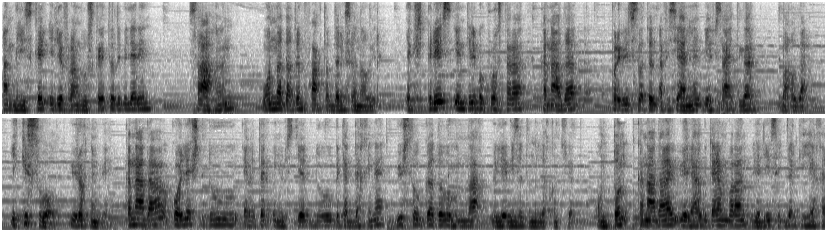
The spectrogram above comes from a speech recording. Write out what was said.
английскай или французскай тылы билерин, саахын, онна датын фактордары сыналыр. Экспресс энтри вопростара Канада правительствотын официальный веб-сайтыгар бағылар. Икки суол, үйрөкнүнгө. Канадаға колледж ду, эветер университет ду битердахине үс сылга дылыхыннах үле визитынылықын сөп. Онтон Канадаға үйрәғы битерен баран үлели сыджар кихеха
